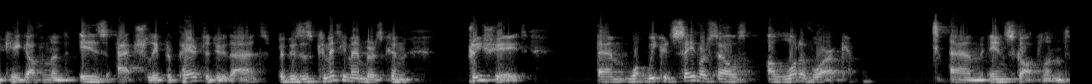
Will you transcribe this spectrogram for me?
UK government is actually prepared to do that, because as committee members can appreciate, um, what we could save ourselves a lot of work um, in Scotland,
